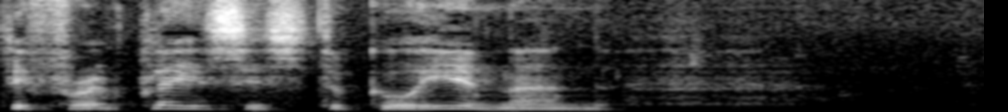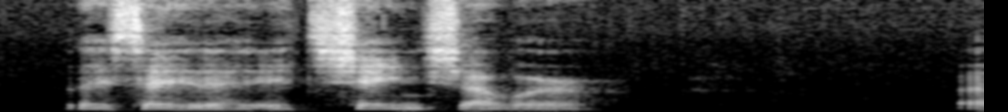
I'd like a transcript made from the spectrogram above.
different places to go in and they say it changed our uh,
